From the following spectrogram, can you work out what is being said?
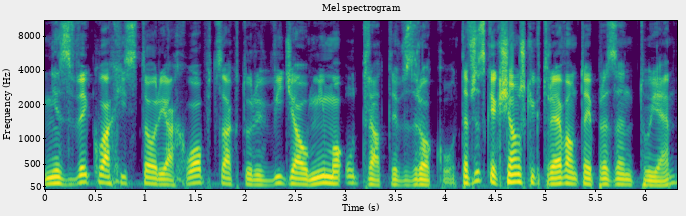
Niezwykła historia chłopca, który widział mimo utraty wzroku. Te wszystkie książki, które ja Wam tutaj prezentuję,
